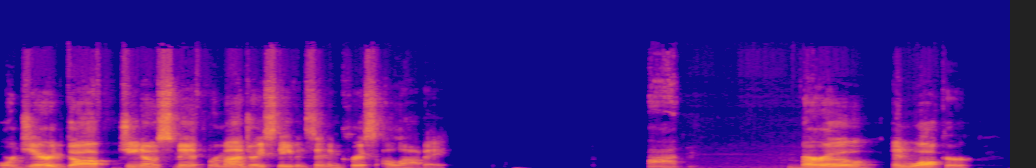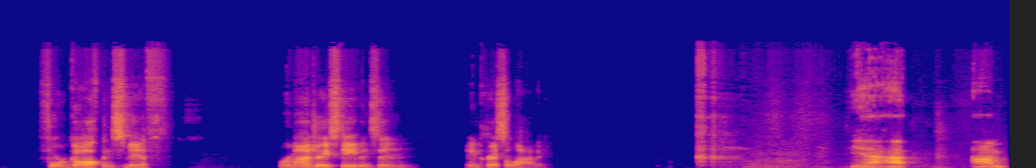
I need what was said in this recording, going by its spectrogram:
or Jared Goff, Geno Smith, Rhamondre Stevenson, and Chris Olave. Lot. Burrow and Walker for Goff and Smith, Rhamondre Stevenson, and Chris Olave. Yeah, I, I'm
